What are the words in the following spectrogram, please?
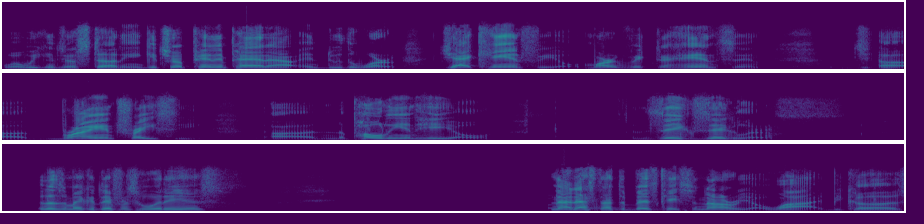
where we can just study and get your pen and pad out and do the work. Jack Canfield, Mark Victor Hansen, uh, Brian Tracy, uh, Napoleon Hill, Zig Ziglar. It doesn't make a difference who it is. Now that's not the best case scenario. Why? Because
